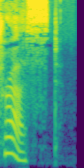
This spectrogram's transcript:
trust.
